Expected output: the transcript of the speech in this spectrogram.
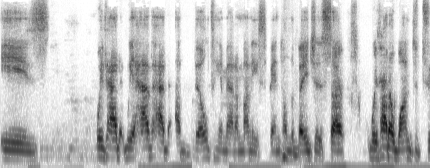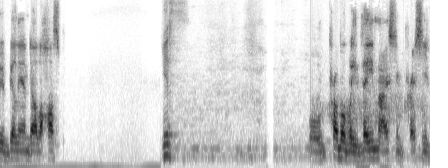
is we've had we have had a belting amount of money spent on the beaches. So we've had a one to two billion dollar hospital, Yes. Well, probably the most impressive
